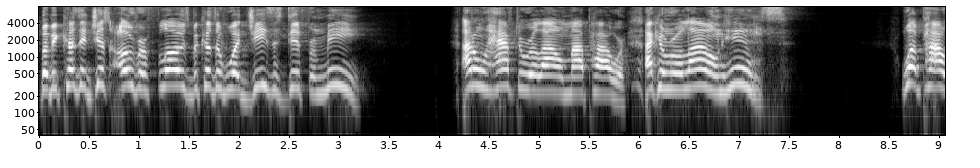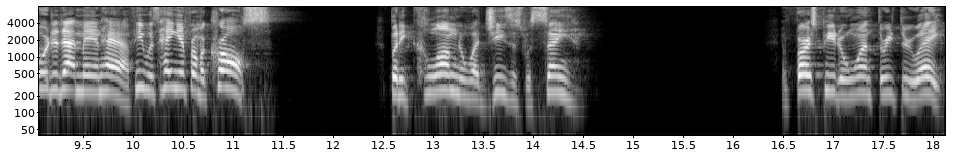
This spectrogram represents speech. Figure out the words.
but because it just overflows because of what Jesus did for me. I don't have to rely on my power, I can rely on His. What power did that man have? He was hanging from a cross but he clung to what Jesus was saying. In 1 Peter 1 3 through 8,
